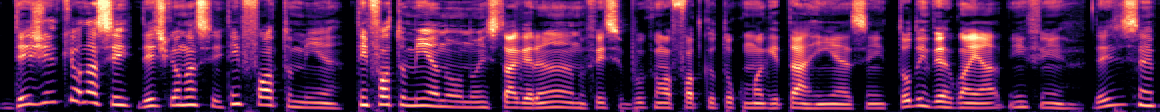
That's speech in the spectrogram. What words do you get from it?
desde que eu nasci, desde que eu nasci. Tem foto minha. Tem foto minha no, no Instagram, no Facebook, uma foto que eu tô com uma guitarrinha assim, todo envergonhado. Enfim, desde sempre.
